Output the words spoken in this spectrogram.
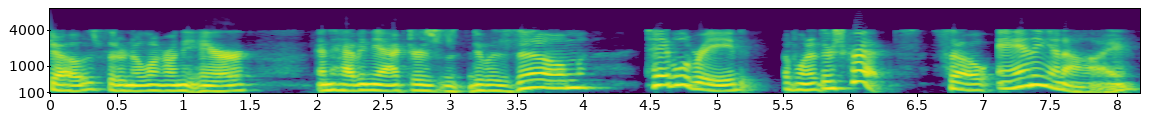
shows that are no longer on the air and having the actors do a Zoom table read of one of their scripts. So Annie and I,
